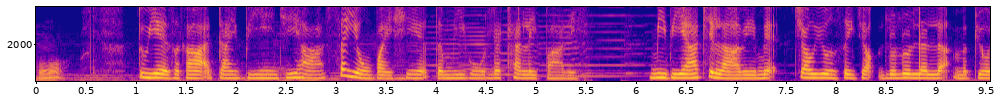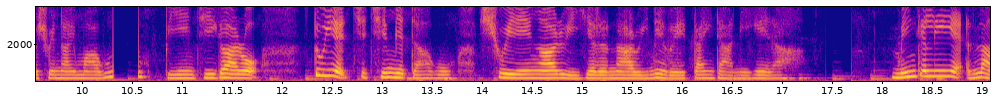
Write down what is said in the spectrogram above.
ပေါ့။သူ့ရဲ့စကားအတိုင်းဘီရင်ကြီးဟာစက်ယုံပိုင်ရှိရဲ့သမီးကိုလက်ထပ်လိုက်ပါတယ်။မိဖုရားဖြစ်လာပေမဲ့ကြောက်ရွံ့စိတ်ကြောင့်လွတ်လွတ်လပ်လပ်မပျော်ရွှင်နိုင်ပါဘူး။ဘီရင်ကြီးကတော့သူ့ရဲ့ချစ်ချင်းမြတ်တာကိုရွှေရင်းကားတွေယရနာတွေနဲ့ပဲတိုင်းတာနေခဲ့တာ။ မိန်းကလေးရဲ့အလှ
